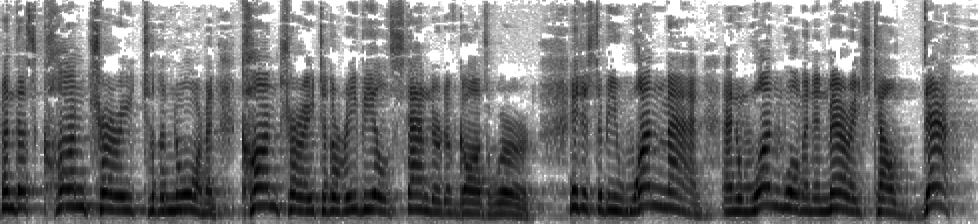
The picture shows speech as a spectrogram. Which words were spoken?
and thus contrary to the norm and contrary to the revealed standard of God's word. It is to be one man and one woman in marriage till death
